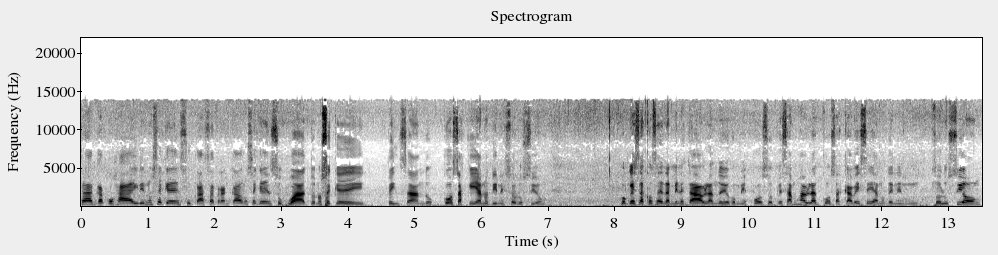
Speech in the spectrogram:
salga, coja aire, no se quede en su casa trancado, no se quede en su cuarto, no se quede pensando cosas que ya no tienen solución. Porque esas cosas también estaba hablando yo con mi esposo. Empezamos a hablar cosas que a veces ya no tienen solución.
